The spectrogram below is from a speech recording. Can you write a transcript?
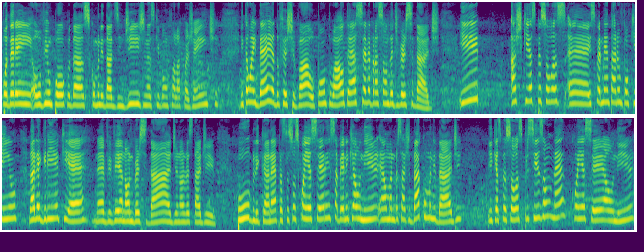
poderem ouvir um pouco das comunidades indígenas que vão falar com a gente. Então a ideia do festival, o ponto alto, é a celebração da diversidade. E acho que as pessoas é, um pouquinho da alegria que é né, viver na universidade, na universidade pública, né, para as pessoas conhecerem e saberem que a Unir é uma universidade da comunidade e que as pessoas precisam né, conhecer a Unir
